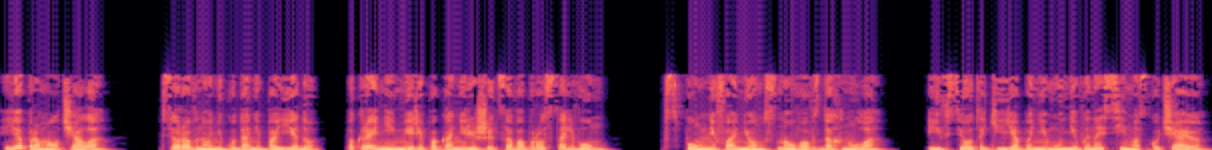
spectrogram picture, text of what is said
Я промолчала. Все равно никуда не поеду, по крайней мере, пока не решится вопрос со львом. Вспомнив о нем, снова вздохнула. И все-таки я по нему невыносимо скучаю.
